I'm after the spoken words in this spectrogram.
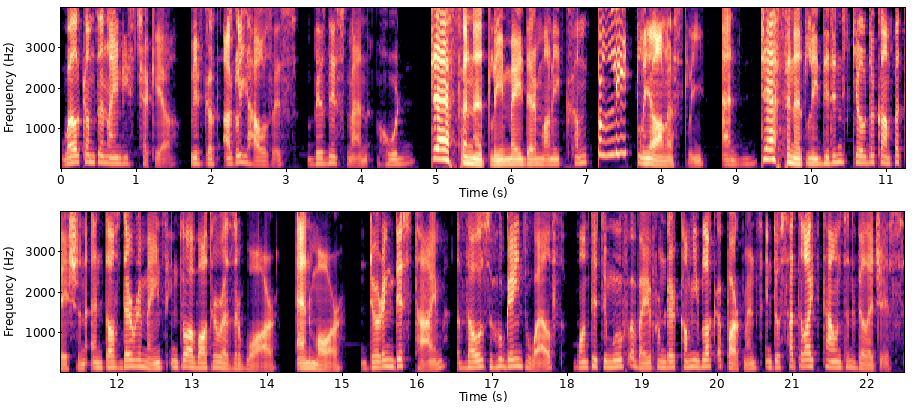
Welcome to 90s Czechia. We've got ugly houses, businessmen who definitely made their money completely honestly, and definitely didn't kill the competition and toss their remains into a water reservoir, and more. During this time, those who gained wealth wanted to move away from their commie block apartments into satellite towns and villages,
